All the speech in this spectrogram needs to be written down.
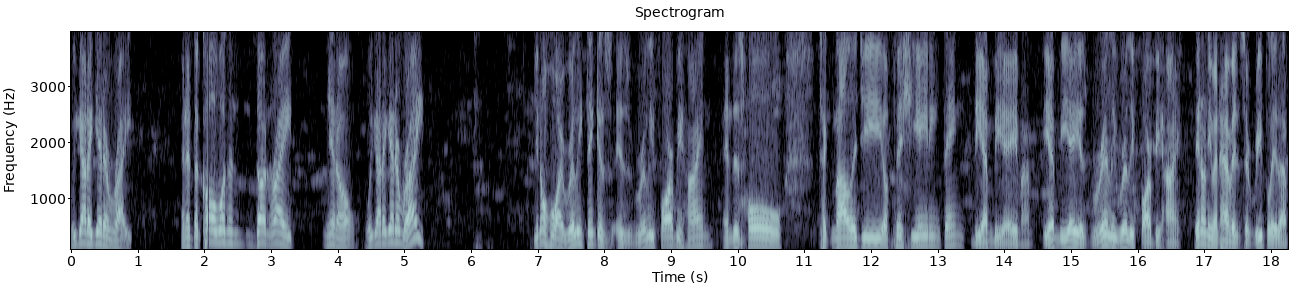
We got to get it right. And if the call wasn't done right, you know we got to get it right. You know who I really think is is really far behind in this whole technology officiating thing? The NBA, man. The NBA is really really far behind. They don't even have instant replay that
